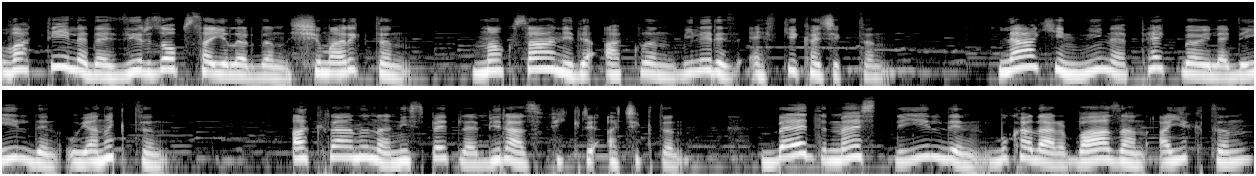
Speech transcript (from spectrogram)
Vaktiyle de zirzop sayılırdın, şımarıktın, noksan idi aklın, biliriz eski kaçıktın. Lakin yine pek böyle değildin, uyanıktın. Akranına nispetle biraz fikri açıktın. Bedmest değildin, bu kadar bazen ayıktın.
